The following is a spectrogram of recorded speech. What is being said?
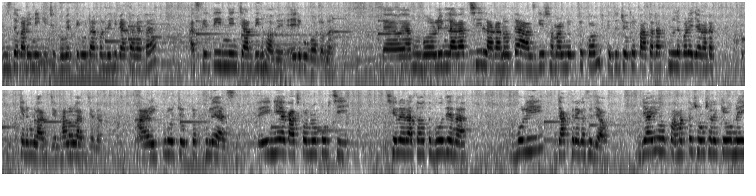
বুঝতে পারিনি কিছু, ঘুমের থেকে ওঠার পর দেখি ব্যথা ব্যথা। আজকে তিন দিন, চার দিন হবে এইরকম ঘটনা। তা এখন বড়লিন লাগাচ্ছি লাগানোতে আজকে সামান্য একটু কম, কিন্তু চোখের পাতাটা খুললে পরে জায়গাটা কিরম লাগছে, ভালো লাগছে না। আর এই পুরো চোখটা ফুলে আছে। তো এই নিয়ে কাজকর্ম করছি। ছেলেরা তো অত বোঝে না। বলি, ডাক্তারের কাছে যাও। যাই হোক, আমার তো সংসারে কেউ নেই,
